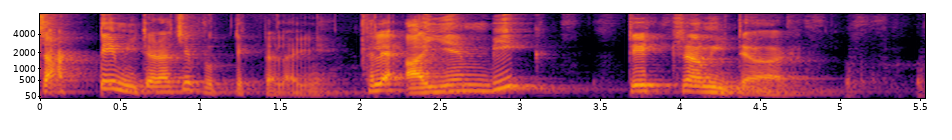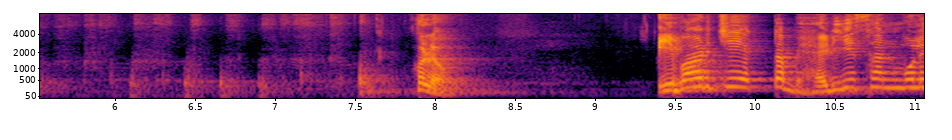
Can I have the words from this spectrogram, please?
চারটে মিটার আছে প্রত্যেকটা লাইনে তাহলে আইএমবিক টেট্রামিটার হলো, এবার যে একটা ভ্যারিয়েশান বলে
